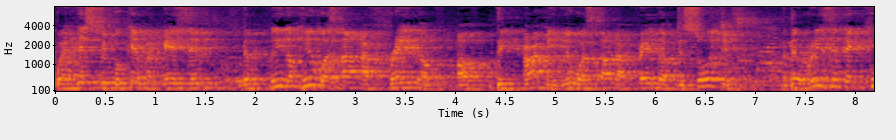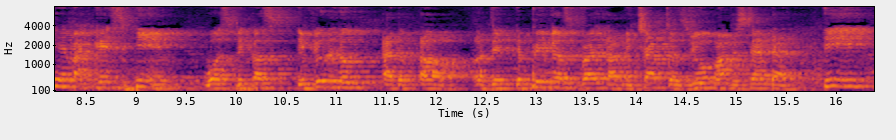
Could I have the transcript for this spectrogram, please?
when these people came against him, the, you know, he was not afraid of, of the army. He was not afraid of the soldiers. The reason they came against him was because if you look at the, uh, the, the, previous I mean, chapters, you understand that he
